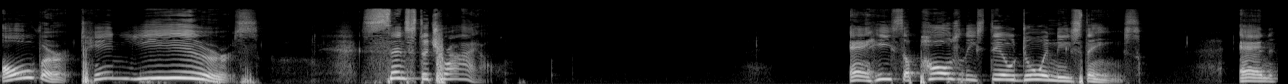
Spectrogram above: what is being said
over 10 years since the trial. And he's supposedly still doing these things. And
